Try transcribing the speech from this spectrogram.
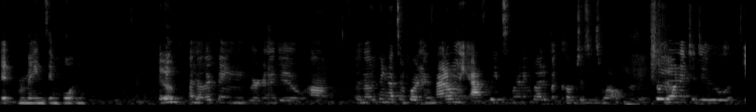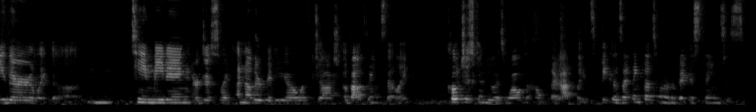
it remains important. I think another thing we're gonna do, um, another thing that's important is not only athletes learning about it, but coaches as well. So we wanted to do either like a team meeting or just like another video with Josh about things that like coaches can do as well to help their athletes because I think that's one of the biggest things is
